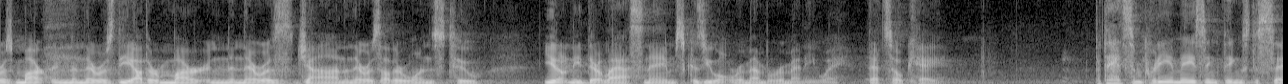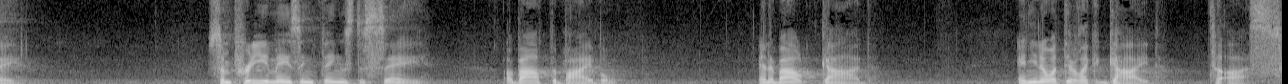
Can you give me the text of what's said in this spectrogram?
was Martin, and there was the other Martin, and there was John, and there was other ones too. You don't need their last names because you won't remember them anyway. That's okay. But they had some pretty amazing things to say. Some pretty amazing things to say about the Bible and about God. And you know what? They're like a guide to us.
